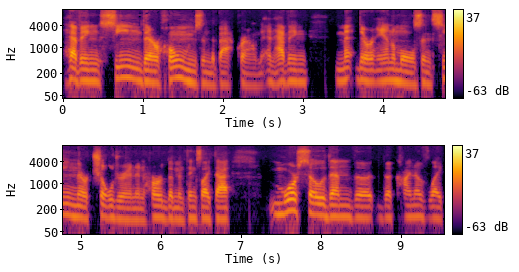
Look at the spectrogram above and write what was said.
having seen their homes in the background and having met their animals and seen their children and heard them and things like that more so than the the kind of like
